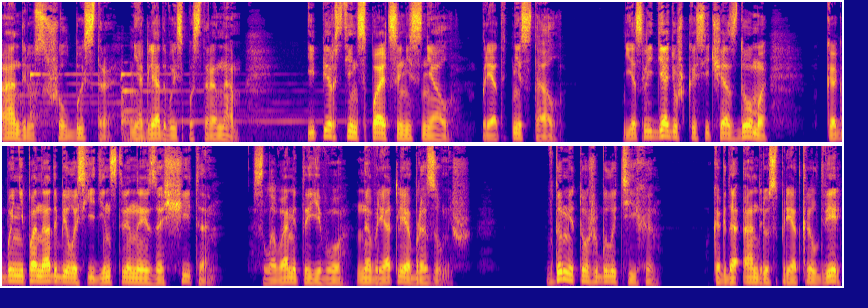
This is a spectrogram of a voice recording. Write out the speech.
Андрюс шел быстро, не оглядываясь по сторонам. И перстень с пальца не снял, прятать не стал. Если дядюшка сейчас дома, как бы не понадобилась единственная защита — Словами ты его навряд ли образумишь. В доме тоже было тихо. Когда Андрюс приоткрыл дверь,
